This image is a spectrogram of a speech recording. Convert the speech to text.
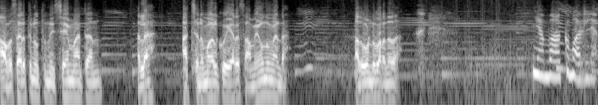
അവസരത്തിനൊത്ത് നിശ്ചയം മാറ്റാൻ അല്ല അച്ഛനും മകൾക്കും ഏറെ സമയമൊന്നും വേണ്ട. അതുകൊണ്ട് പറഞ്ഞതാ. ഞാൻ വാക്ക് മാറില്ല.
